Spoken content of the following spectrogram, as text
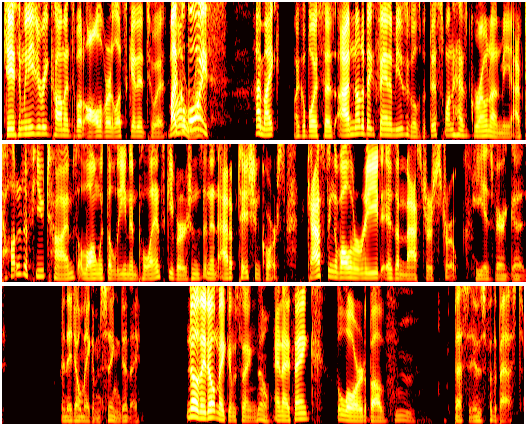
Jason, we need to read comments about Oliver. Let's get into it. Michael All right. Boyce. Hi, Mike. Michael Boyce says, I'm not a big fan of musicals, but this one has grown on me. I've taught it a few times, along with the Lean and Polanski versions, in an adaptation course. The casting of Oliver Reed is a master stroke. He is very good. And they don't make him sing, do they? No, they don't make him sing. No. And I thank the Lord above. Hmm. Best. It was for the best.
